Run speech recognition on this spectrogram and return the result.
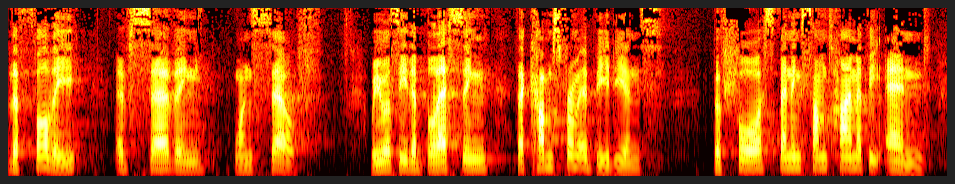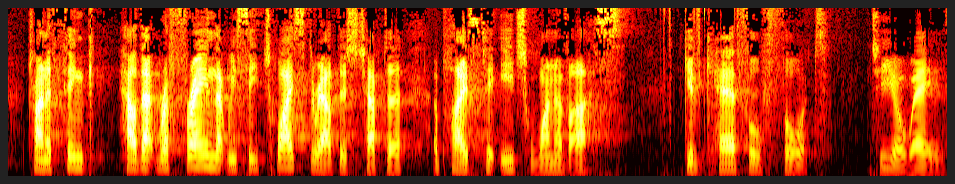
the folly of serving oneself. We will see the blessing that comes from obedience before spending some time at the end trying to think how that refrain that we see twice throughout this chapter applies to each one of us. Give careful thought to your ways.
